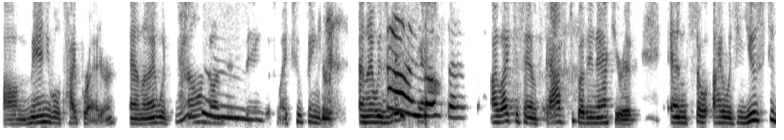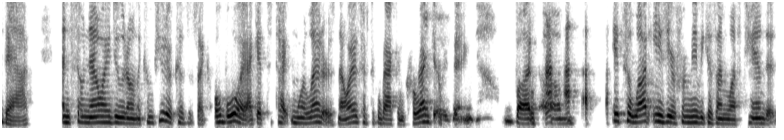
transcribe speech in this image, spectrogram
um, manual typewriter, and I would pound on that thing with my two fingers. And I was very I love that I like to say I'm fast but inaccurate. And so I was used to that. And so now I do it on the computer because it's like, oh boy, I get to type more letters. Now I always have to go back and correct everything. But um, it's a lot easier for me because I'm left handed.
